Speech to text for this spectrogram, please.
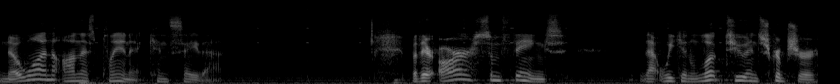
No one on this planet can say that. But there are some things that we can look to in Scripture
